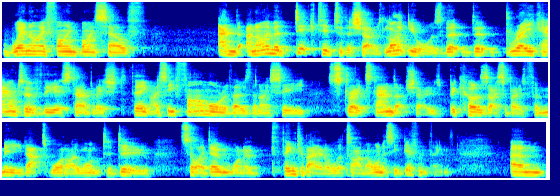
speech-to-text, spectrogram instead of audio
when I find myself and and I'm addicted to the shows like yours that that break out of the established thing. I see far more of those than I see straight stand-up shows because I suppose for me that's what I want to do. So I don't want to think about it all the time. I want to see different things. Um,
